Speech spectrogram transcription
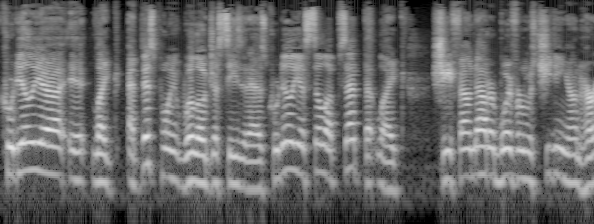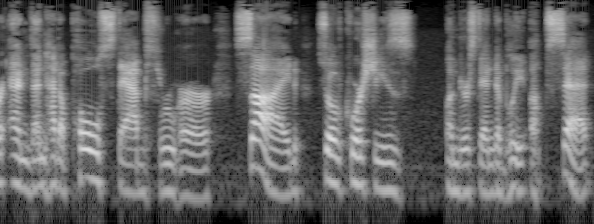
Cordelia, it like at this point, Willow just sees it as Cordelia's still upset that like she found out her boyfriend was cheating on her and then had a pole stabbed through her side. So of course she's understandably upset.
